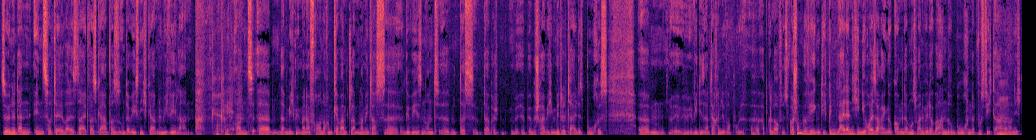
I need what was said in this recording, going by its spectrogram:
Söhne dann ins Hotel, weil es da etwas gab, was es unterwegs nicht gab, nämlich WLAN. Okay. Und äh, dann bin ich mit meiner Frau noch im Cavern Club nachmittags äh, gewesen und äh, das, da beschreibe ich im Mittelteil des Buches, ähm, wie dieser Tag in Liverpool äh, abgelaufen ist. War schon bewegend. Ich bin leider nicht in die Häuser reingekommen. Da muss man wieder über andere buchen. Das wusste ich da mhm. aber noch nicht.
